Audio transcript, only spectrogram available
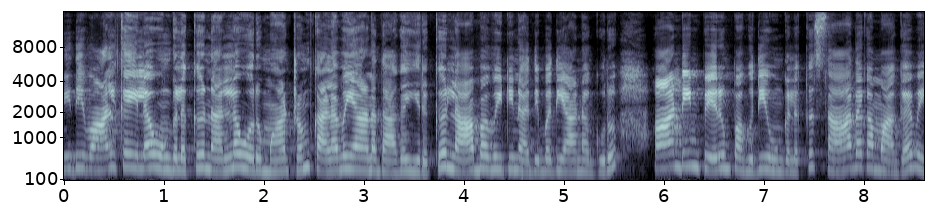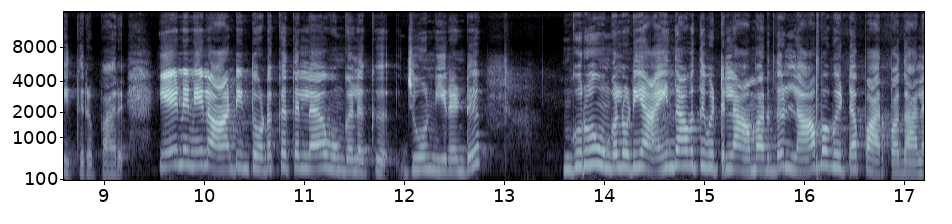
நிதி வாழ்க்கையில் உங்களுக்கு நல்ல ஒரு மாற்றம் கலவையானதாக இருக்கு. லாப வீட்டின் அதிபதியான குரு ஆண்டின் பெரும் பகுதி உங்களுக்கு சாதகமாக வைத்திருப்பார். ஏனெனில் ஆண்டின் தொடக்கத்தில் உங்களுக்கு ஜூன் இரண்டு குரு உங்களுடைய ஐந்தாவது வீட்டில் அமர்ந்து லாப வீட்டை பார்ப்பதால்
